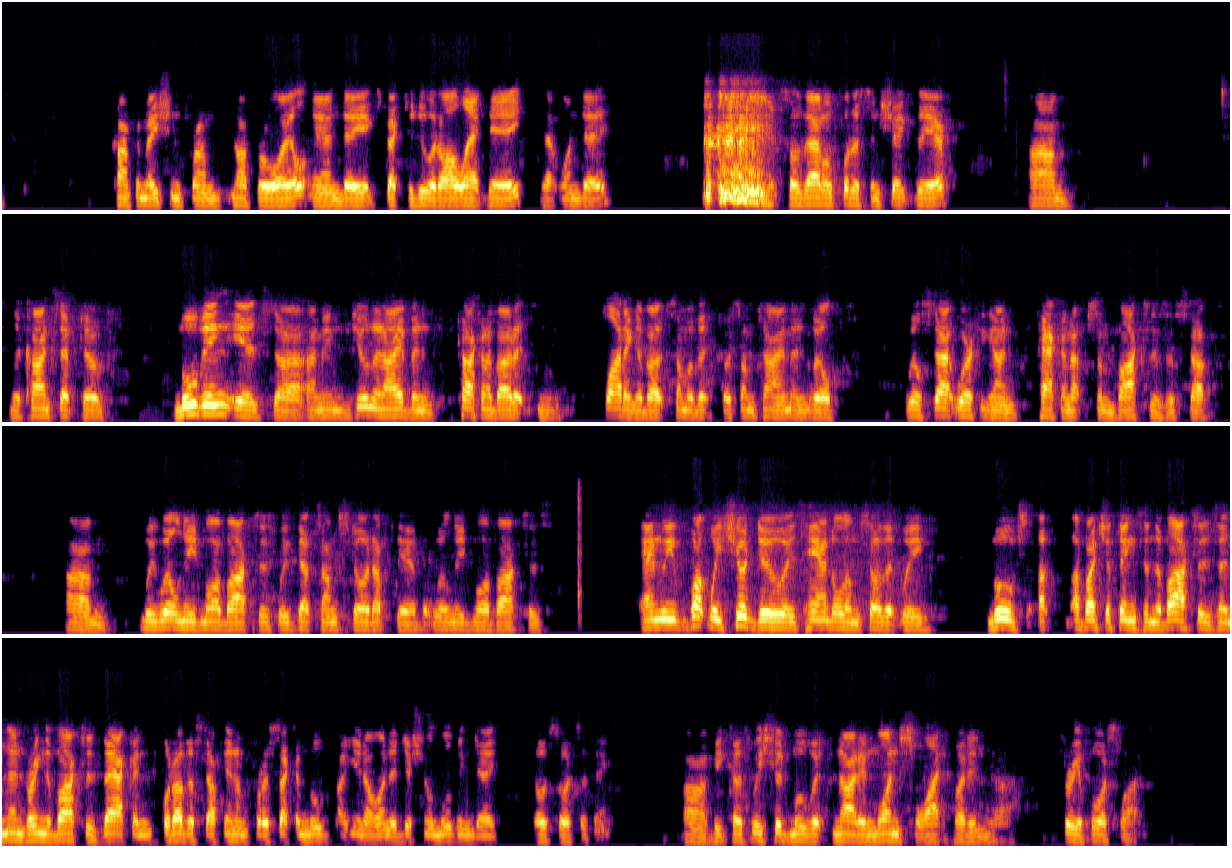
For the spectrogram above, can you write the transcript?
confirmation from Northborough Oil, and they expect to do it all that day, that one day. so that'll put us in shape there. Um, the concept of moving is, uh, I mean, June and I have been talking about it and plotting about some of it for some time, and we'll we'll start working on packing up some boxes of stuff. Um, we will need more boxes. We've got some stored up there, but we'll need more boxes. And we what we should do is handle them so that we move a, a bunch of things in the boxes and then bring the boxes back and put other stuff in them for a second move, uh, you know, an additional moving day, those sorts of things. Uh, because we should move it not in one slot, but in uh, three or four slots.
